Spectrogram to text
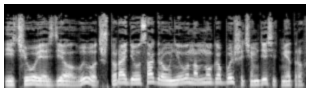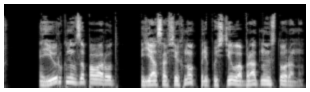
из чего я сделал вывод, что радиус агро у него намного больше, чем 10 метров. Юркнув за поворот, я со всех ног припустил в обратную сторону,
